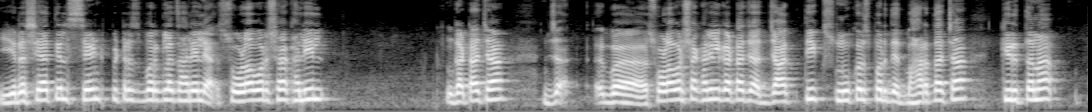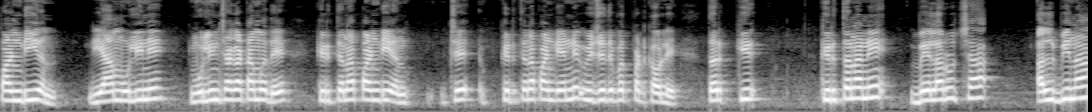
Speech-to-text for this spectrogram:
रशियातील सेंट पीटर्सबर्गला झालेल्या सोळा वर्षाखालील गटाच्या ज ग सोळा वर्षाखालील गटाच्या जागतिक स्नूकर स्पर्धेत भारताच्या कीर्तना पांडियन या मुलीने मुलींच्या गटामध्ये कीर्तना पांडियनचे कीर्तना पांडियनने विजेतेपद पटकावले. तर की कीर्तनाने बेलारूसच्या अल्बिना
